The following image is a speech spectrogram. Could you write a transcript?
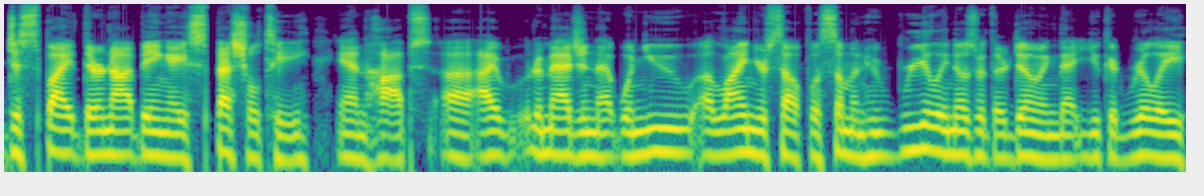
despite there not being a specialty in hops. Uh, I would imagine that when you align yourself with someone who really knows what they're doing, that you could really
